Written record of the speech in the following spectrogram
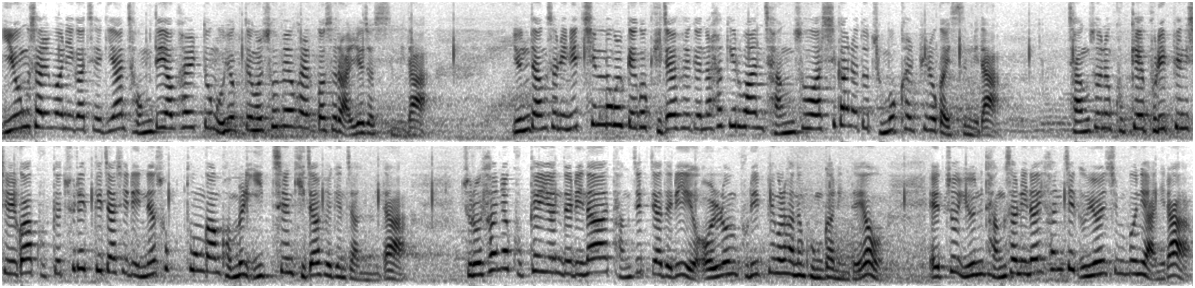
이용수 할머니가 제기한 정대협 활동 의혹 등을 소명할 것으로 알려졌습니다. 윤 당선인이 침묵을 깨고 기자회견을 하기로 한 장소와 시간에도 주목할 필요가 있습니다. 장소는 국회 브리핑실과 국회 출입기자실이 있는 속통강 건물 2층 기자회견장입니다. 주로 현역 국회의원들이나 당직자들이 언론 브리핑을 하는 공간인데요. 애초 윤 당선인은 현직 의원 신분이 아니라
